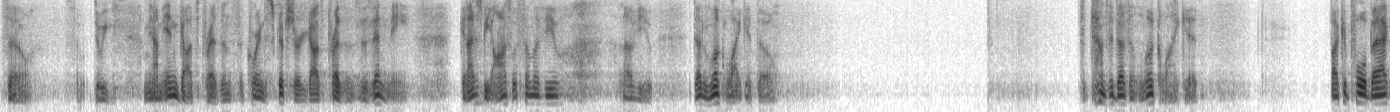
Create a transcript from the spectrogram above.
So, so do we, I mean, I'm in God's presence. According to scripture, God's presence is in me. Can I just be honest with some of you? I love you. Doesn't look like it though. Sometimes it doesn't look like it. If I could pull back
